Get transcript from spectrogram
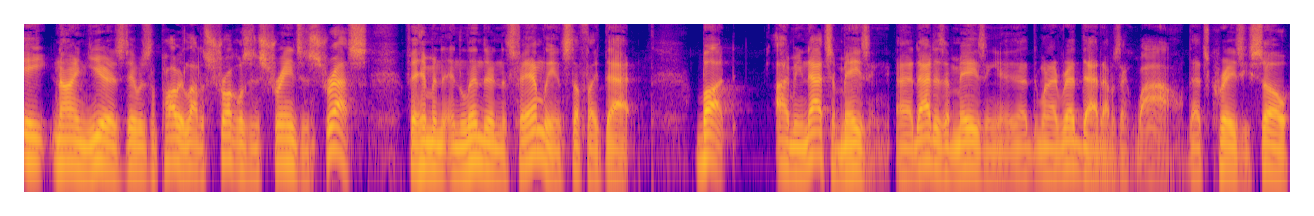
eight, nine years, there was probably a lot of struggles and strains and stress for him and, and Linda and his family and stuff like that. But I mean, that's amazing. Uh, that is amazing. Uh, when I read that, I was like, wow, that's crazy. So,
